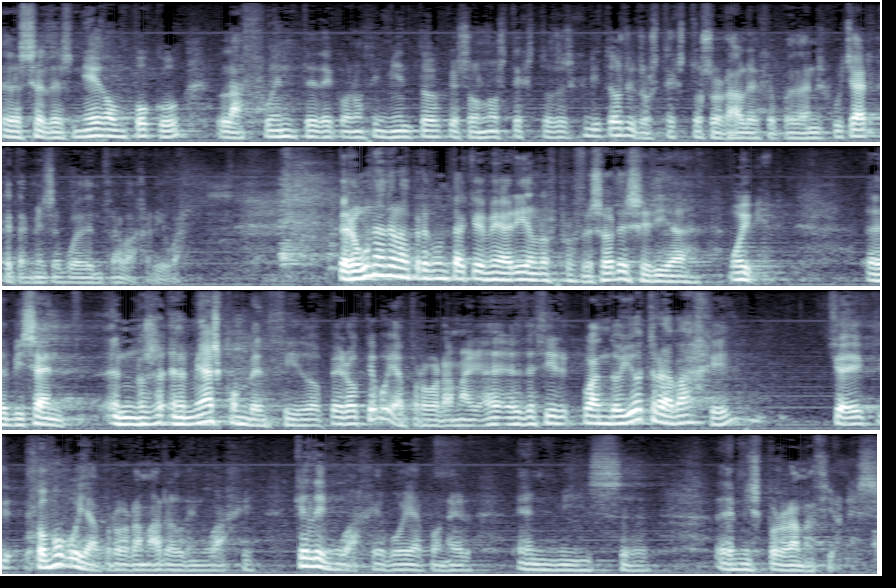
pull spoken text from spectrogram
Eh, se les niega un poco la fuente de conocimiento que son los textos escritos y los textos orales que puedan escuchar, que también se pueden trabajar igual. Pero una de las preguntas que me harían los profesores sería, muy bien, Vicente, me has convencido, pero ¿qué voy a programar? Es decir, cuando yo trabaje, ¿Cómo voy a programar el lenguaje? ¿Qué lenguaje voy a poner en mis, eh, programaciones?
